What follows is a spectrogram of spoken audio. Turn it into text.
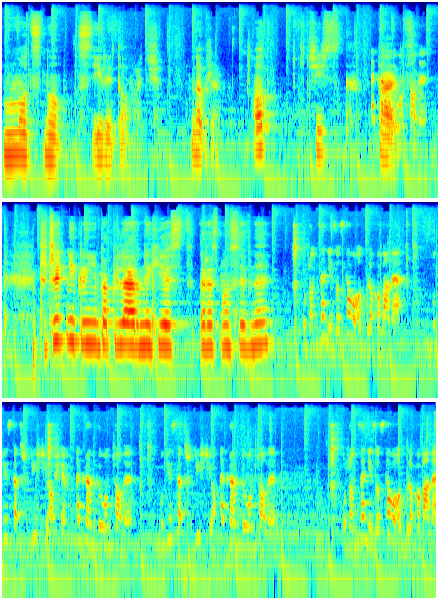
mocno zirytować. Dobrze, odcisk palca. Czy czytnik linii papilarnych jest responsywny? Urządzenie zostało odblokowane. 20.38. Ekran wyłączony. 20.30. Ekran wyłączony. Urządzenie zostało odblokowane.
